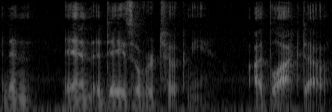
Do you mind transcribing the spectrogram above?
and, in, and a daze overtook me. I blacked out.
